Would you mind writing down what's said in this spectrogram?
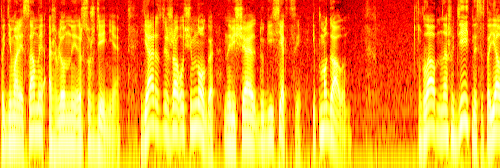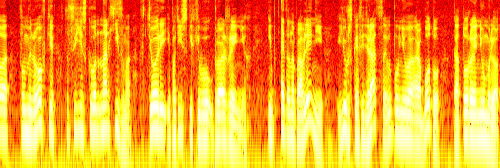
поднимались самые оживленные рассуждения. Я разъезжал очень много, навещая другие секции, и помогал им. Главная наша деятельность состояла в формулировке социалистического анархизма в теории и практических его приложениях. И в этом направлении Юрская Федерация выполнила работу, которая не умрет.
